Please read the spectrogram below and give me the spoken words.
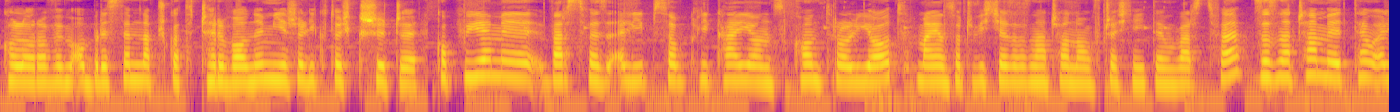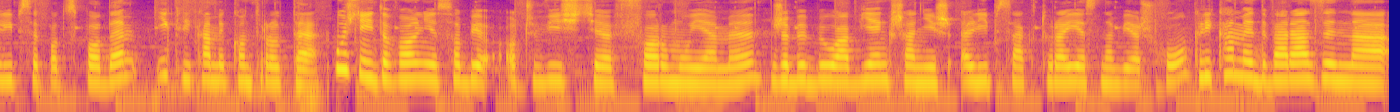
kolorowym obrysem, na przykład czerwonym, jeżeli ktoś krzyczy. Kopiujemy warstwę z elipsą, klikając Ctrl J, mając oczywiście zaznaczoną wcześniej tę warstwę. Zaznaczamy tę elipsę pod spodem i klikamy Ctrl T. Później dowolnie sobie oczywiście formujemy, żeby była większa niż elipsa, która jest na wierzchu. Klikamy dwa razy na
